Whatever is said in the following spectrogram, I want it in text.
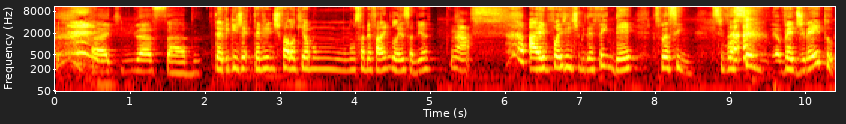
Ai, que engraçado. Teve, que, teve gente que falou que eu não, não sabia falar inglês, sabia? Nossa. Aí foi gente me defender. Tipo assim, se você ver direito,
